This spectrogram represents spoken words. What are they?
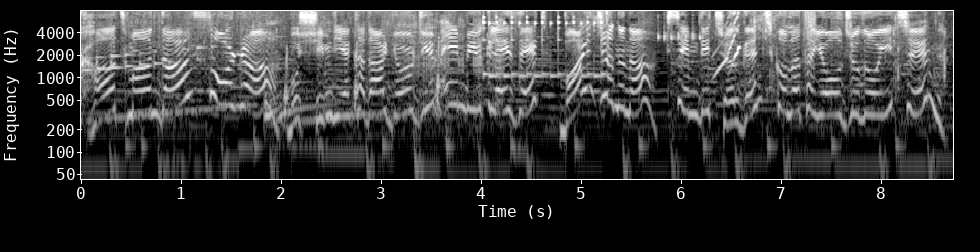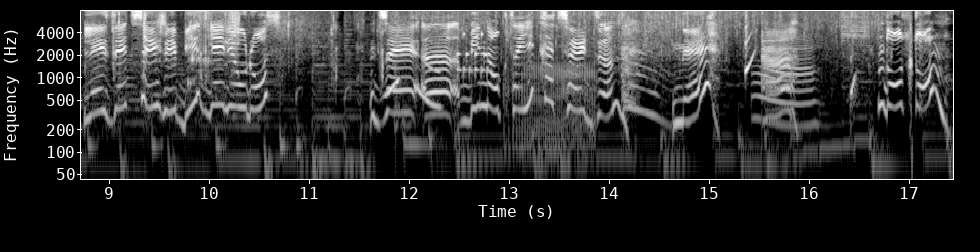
katmandan sonra. Bu şimdiye kadar gördüğüm en büyük lezzet. Vay canına. Şimdi çılgın çikolata yolculuğu için. Lezzet şehri biz geliyoruz. C, e, bir noktayı kaçırdın. Ne? Ah, dostum.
